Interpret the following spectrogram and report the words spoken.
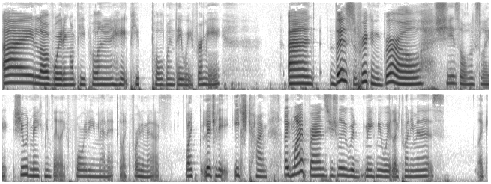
I love waiting on people and I hate people when they wait for me. And this freaking girl, she's always like she would make me late like 40 minutes, like 40 minutes. Like literally each time. Like my friends usually would make me wait like 20 minutes, like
